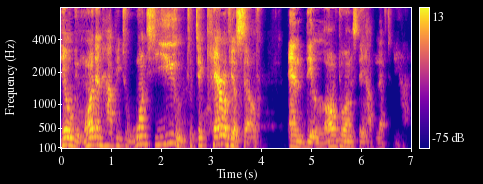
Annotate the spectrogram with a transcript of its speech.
they will be more than happy to want you to take care of yourself and the loved ones they have left behind.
